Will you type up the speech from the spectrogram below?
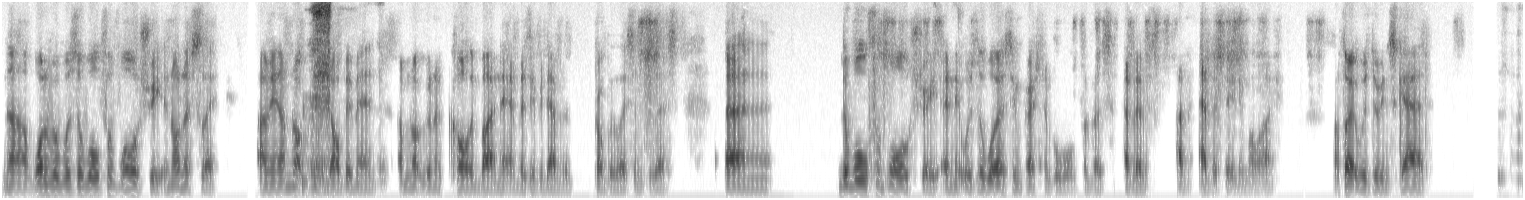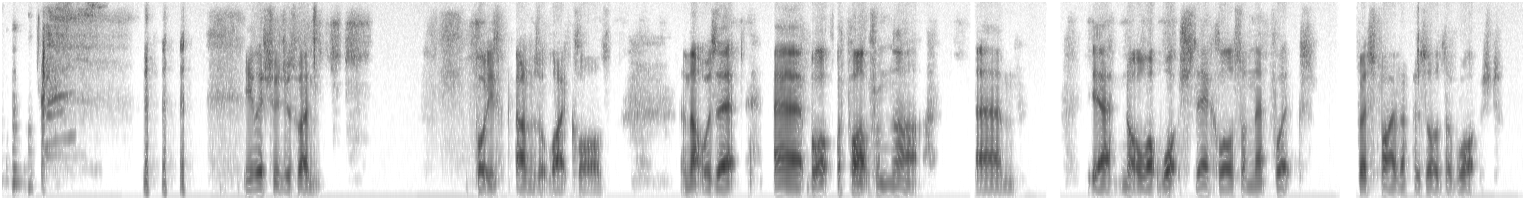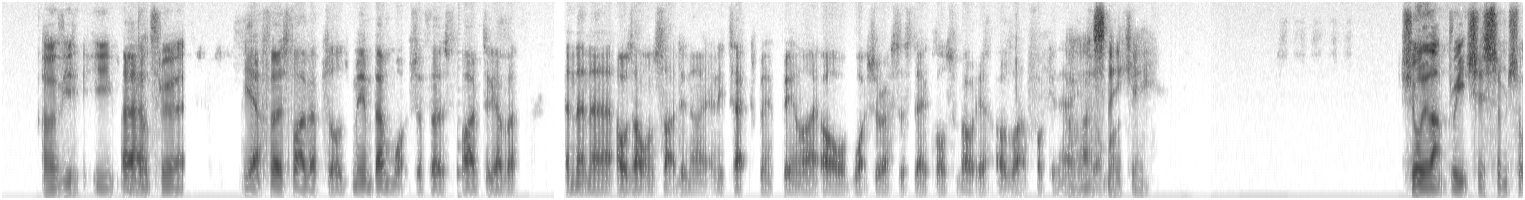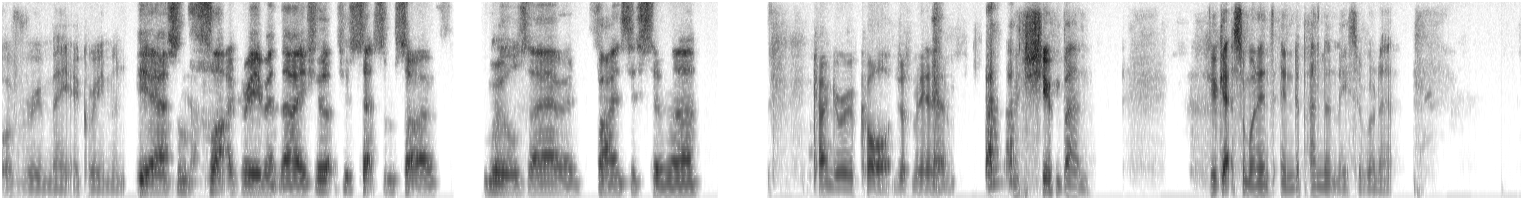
No, one of them was The Wolf of Wall Street. And honestly, I mean, I'm not going to dob him in. I'm not going to call him by name as if he'd ever probably listened to this. Uh, the Wolf of Wall Street, and it was the worst impression of a wolf I've ever I've ever seen in my life. I thought it was doing scared. he literally just went, put his hands up like claws, and that was it. Uh, but apart from that, um, yeah, not a lot. Watch Stay Close on Netflix. First five episodes I've watched. Oh, have you you Um, got through it? Yeah, first five episodes. Me and Ben watched the first five together. And then uh, I was out on Saturday night and he texted me being like, Oh, watch the rest of Stay Close about you. I was like, fucking hell. Oh, that's sneaky. Surely that breaches some sort of roommate agreement. Yeah, some flat agreement there. You should should set some sort of rules there and fine system there. Kangaroo Court, just me and him. with you Ben. You get someone in- independently to run it.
